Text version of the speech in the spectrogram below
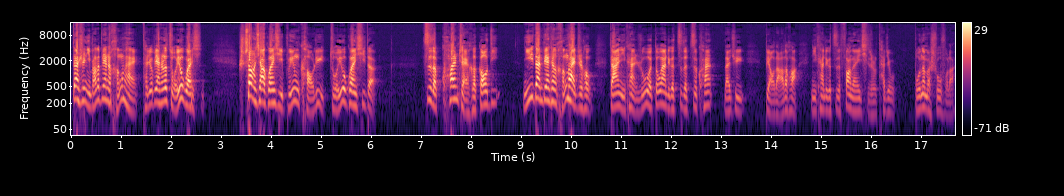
但是你把它变成横排，它就变成了左右关系。上下关系不用考虑左右关系的字的宽窄和高低。你一旦变成横排之后，当然你看，如果都按这个字的字宽来去表达的话，你看这个字放在一起的时候，它就不那么舒服了。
